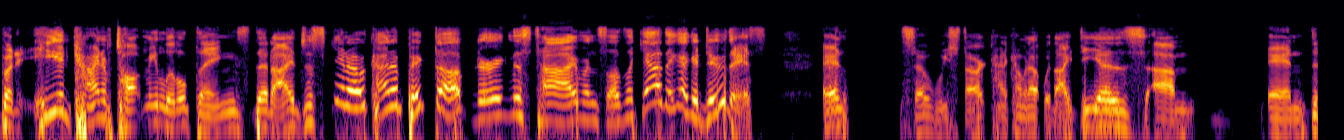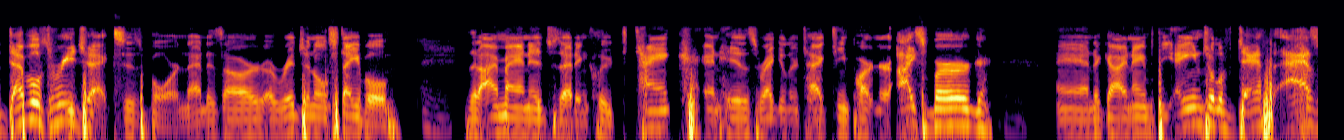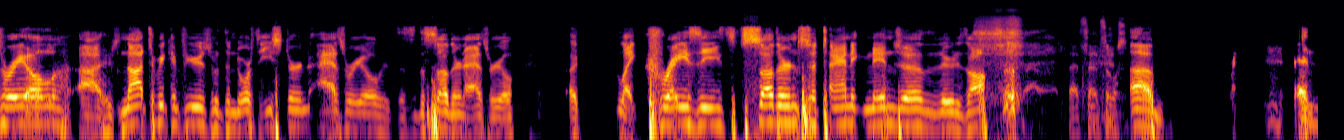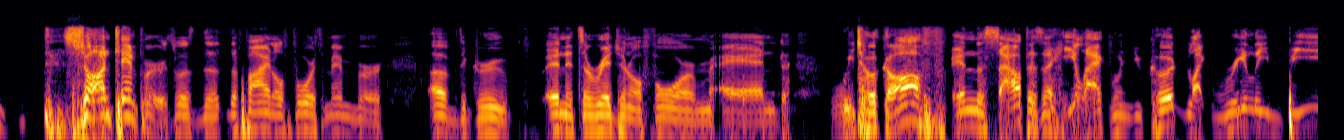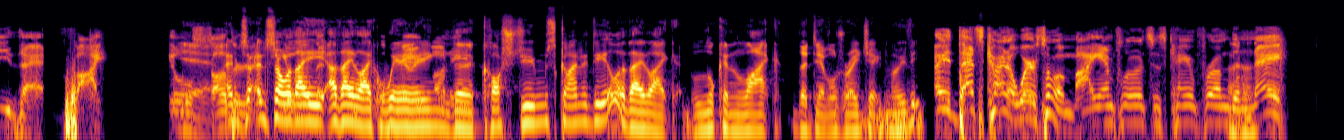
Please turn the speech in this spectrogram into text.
but he had kind of taught me little things that i just you know kind of picked up during this time. And so i was like yeah i think i could do this. And so we start kind of coming up with ideas. Um and the devil's rejects is born. That is our original stable that I manage that includes Tank and his regular tag team partner Iceberg, and a guy named the Angel of Death Azrael, uh, who's not to be confused with the Northeastern Azrael. This is the Southern Azrael, a like crazy Southern satanic ninja. The dude is awesome. that sounds awesome. Um, and Sean Tempers was the, the final fourth member of the group in its original form, and we took off in the South as a heel act when you could like really be that vile Southern. And so, and so are they are they like wearing the costumes kind of deal? Are they like looking like the Devil's Reject movie? I mean, that's kind of where some of my influences came from. The Uh-huh.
